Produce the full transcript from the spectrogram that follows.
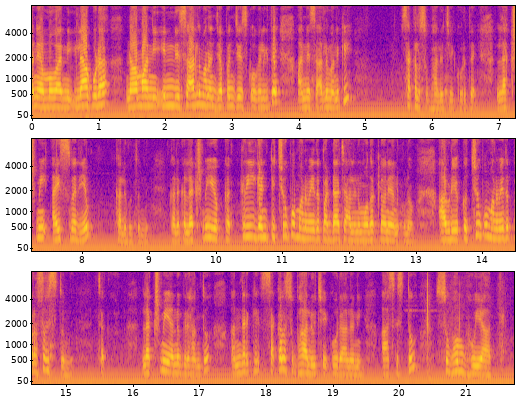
అనే అమ్మవారిని ఇలా కూడా నామాన్ని ఎన్నిసార్లు మనం జపం చేసుకోగలిగితే అన్నిసార్లు మనకి సకల శుభాలు చేకూరుతాయి. లక్ష్మి ఐశ్వర్యం కలుగుతుంది. కనుక లక్ష్మి యొక్క క్రీగంటి చూపు మన మీద పడ్డా చాలని మొదట్లోనే అనుకున్నాం. ఆవిడ యొక్క చూపు మన మీద ప్రసరిస్తుంది. చక్కగా లక్ష్మి అనుగ్రహంతో అందరికీ సకల శుభాలు చేకూరాలని ఆశిస్తూ శుభం భూయాత్.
